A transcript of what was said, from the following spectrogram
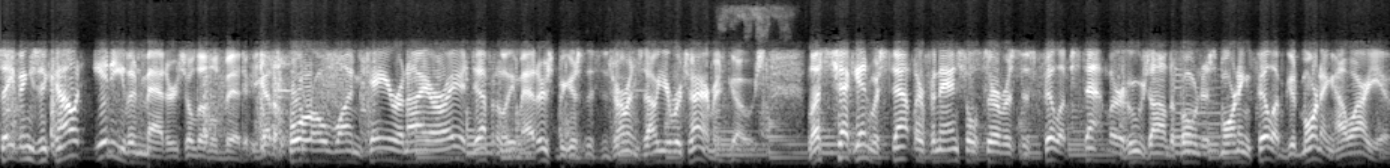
savings account, it even matters a little bit. If you got a 401k or an IRA, it definitely matters because this determines how your retirement goes. Let's check in with Statler Financial Services, Phillip Statler, who's on the phone this morning. Phillip, good morning. How are you?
